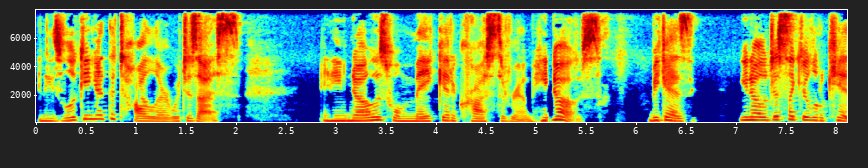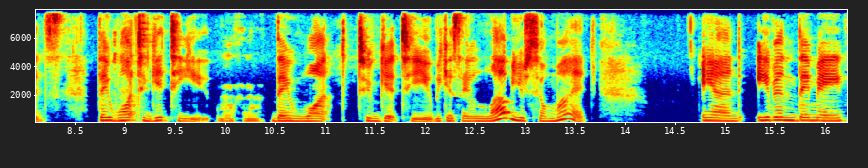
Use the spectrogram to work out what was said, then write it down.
And he's looking at the toddler, which is us. And he knows we'll make it across the room. He knows because, you know, just like your little kids, they want to get to you. hmm they want to get to you because they love you so much. And even they may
